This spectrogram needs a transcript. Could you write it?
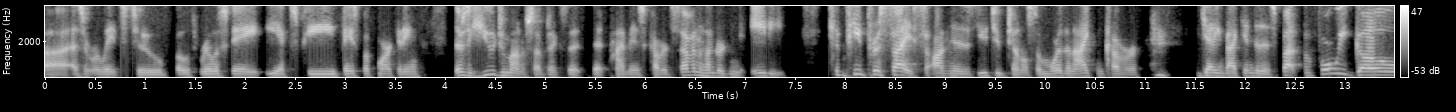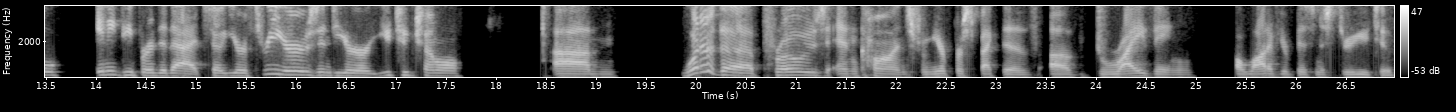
uh, as it relates to both real estate, EXP, Facebook marketing. There's a huge amount of subjects that, that Jaime has covered, 780 to be precise on his YouTube channel. So more than I can cover getting back into this. But before we go any deeper into that, so you're three years into your YouTube channel. Um, what are the pros and cons from your perspective of driving a lot of your business through YouTube?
